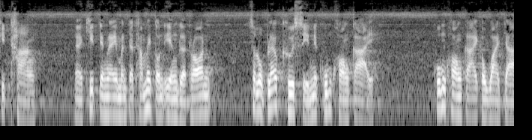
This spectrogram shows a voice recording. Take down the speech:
ผิดทาง คิดยังไงมันจะทำให้ตนเองเดือดร้อน สรุปแล้วคือศีลเนี่ยคุ้มครองกาย คุ้มครองกายกับวาจา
